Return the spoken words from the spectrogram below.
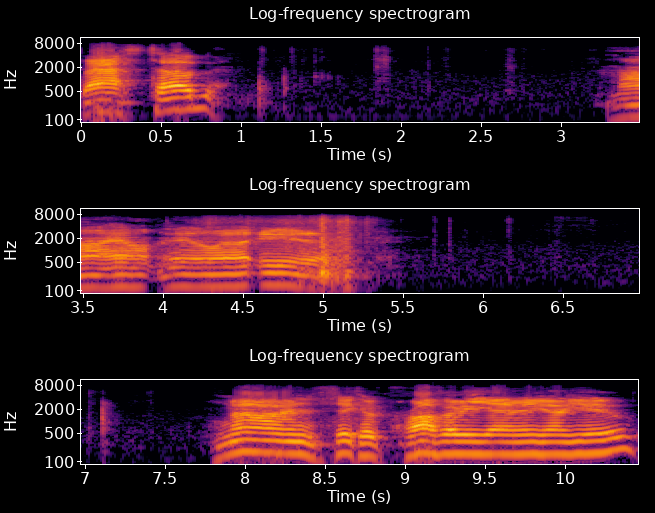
bathtub. I don't. Now I'm sick of profiting on you.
